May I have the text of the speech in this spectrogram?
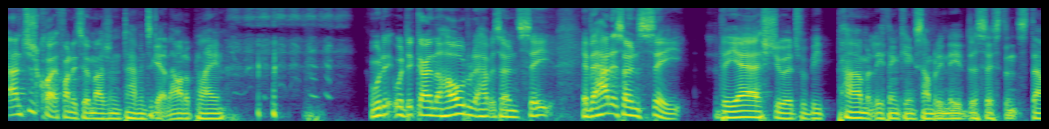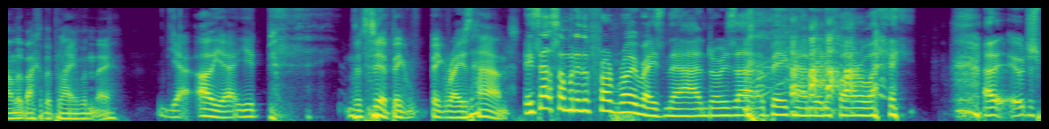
And just quite funny to imagine having to get that on a plane. would it would it go in the hold? Would it have its own seat? If it had its own seat, the air stewards would be permanently thinking somebody needed assistance down the back of the plane, wouldn't they? Yeah. Oh, yeah. You They'd see a big big raised hand. Is that someone in the front row raising their hand or is that a big hand really far away? And it, it would just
